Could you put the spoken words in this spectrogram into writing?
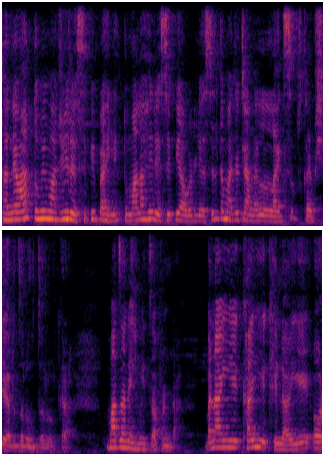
धन्यवाद. तुम्ही माझी रेसिपी पाहिली. तुम्हाला ही रेसिपी आवडली असेल तर माझ्या चॅनलला लाईक सबस्क्राईब शेअर जरूर जरूर करा. माझा नेहमीचा फंडा. बनाइए खाइए खिलाइए और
